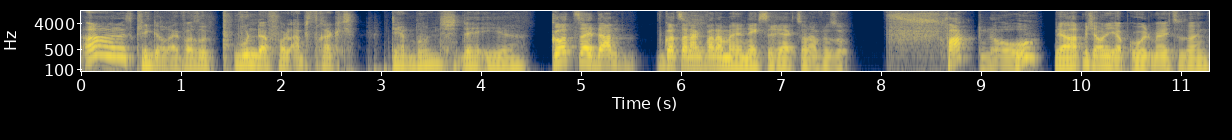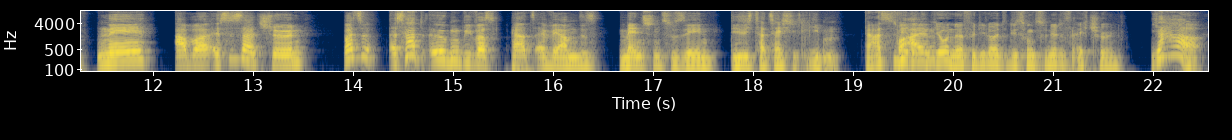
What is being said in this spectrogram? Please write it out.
Ah, das klingt auch einfach so wundervoll abstrakt. Der Bund der Ehe. Gott sei Dank Gott sei Dank war dann meine nächste Reaktion einfach nur so, fuck no. Ja, hat mich auch nicht abgeholt, um ehrlich zu sein. Nee, aber es ist halt schön. Weißt du, es hat irgendwie was Herzerwärmendes, Menschen zu sehen, die sich tatsächlich lieben. Ja, es ist Vor wie allem- Religion, ne? Für die Leute, die es funktioniert, ist echt schön. Ja,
